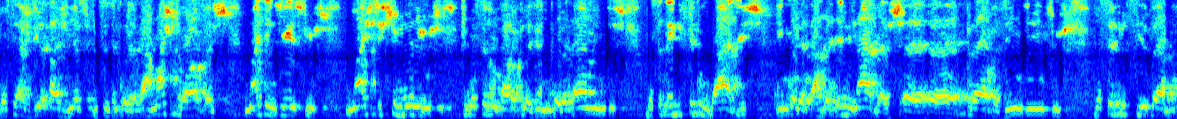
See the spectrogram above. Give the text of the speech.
Você, às vezes, precisa coletar mais provas, mais indícios, mais testemunhos que você não estava pretendendo coletar antes. Você tem dificuldades em coletar determinadas é, é, provas e indícios. Você precisa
